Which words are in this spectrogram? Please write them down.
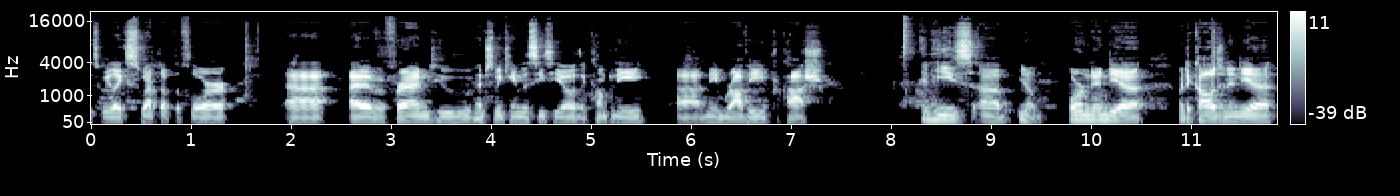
So we like swept up the floor. Uh, I have a friend who eventually became the CTO of the company uh, named Ravi Prakash. And he's, uh, you know, born in India, went to college in India,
